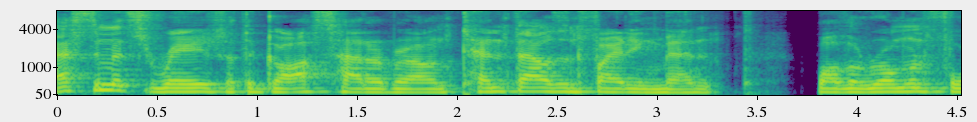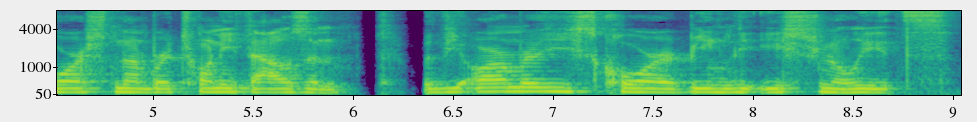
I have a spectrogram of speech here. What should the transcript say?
Estimates ranged that the Goths had around 10,000 fighting men, while the Roman force numbered 20,000, with the army's core being the eastern elites.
